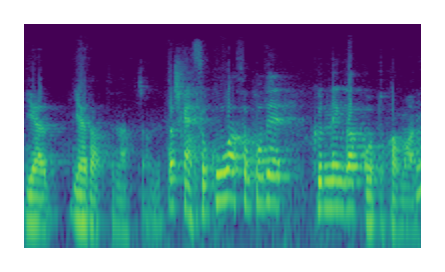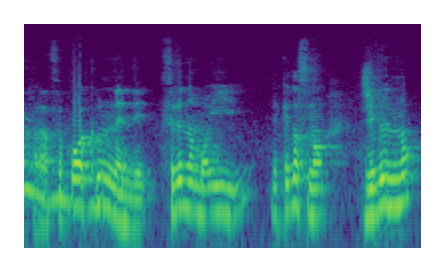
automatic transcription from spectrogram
嫌、嫌だってなっちゃうんで。確かにそこはそこで訓練学校とかもあるから、うんそこは訓練でするのもいいんだけど、その自分の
